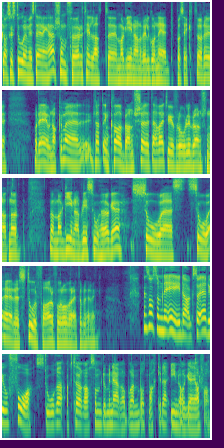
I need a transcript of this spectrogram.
ganske stor investering her, som fører til at marginene vil gå ned på sikt. Og det, og det er jo noe med klart enhver bransje, dette vet vi jo fra oljebransjen, at når, når marginene blir så høye, så, eh, så er det stor fare for overetablering. Men sånn som det er i dag, så er det jo få store aktører som dominerer brønnbåtmarkedet i Norge, iallfall.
